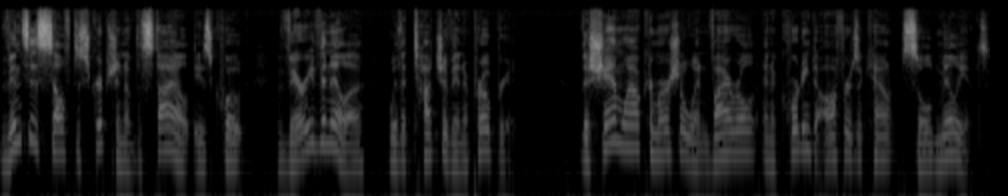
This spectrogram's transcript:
Vince's self description of the style is, quote, very vanilla with a touch of inappropriate. The ShamWow commercial went viral and, according to Offer's account, sold millions.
